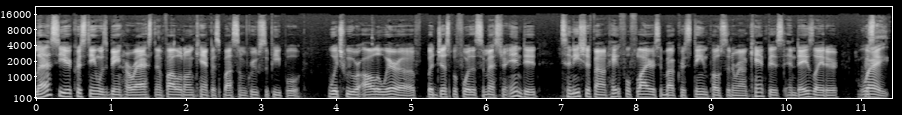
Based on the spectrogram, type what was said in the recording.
Last year, Christine was being harassed and followed on campus by some groups of people, which we were all aware of, but just before the semester ended, Tanisha found hateful flyers about Christine posted around campus, and days later, Wait,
